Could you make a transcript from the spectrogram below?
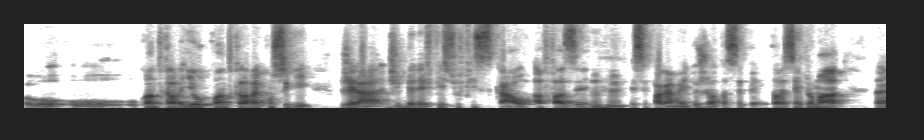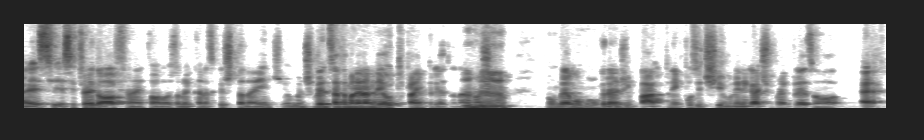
O, o, o, quanto que ela e o quanto que ela vai conseguir gerar de benefício fiscal a fazer uhum. esse pagamento de JCP. Então é sempre uma né, esse, esse trade-off, né? Então as americanas acreditando aí, a gente, a gente vê de certa maneira neutro para a empresa, né? Uhum. Não, não vemos um grande impacto nem positivo nem negativo para a empresa. É,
